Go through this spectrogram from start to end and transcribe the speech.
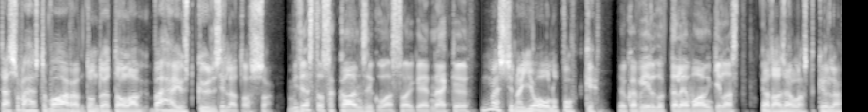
Tässä on vähän sitä vaaran tuntuu, että ollaan vähän just kynsillä tossa. Mitäs tuossa kansikuvassa oikein näkyy? Mun mielestä siinä on joulupukki. Joka vilkuttelee vankilasta. Jotain sellaista kyllä.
